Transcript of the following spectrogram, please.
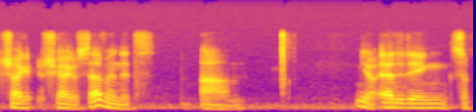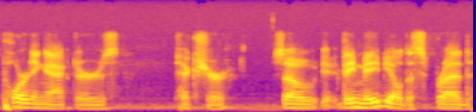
Chicago Seven, it's um, you know editing, supporting actors, picture. So they may be able to spread.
